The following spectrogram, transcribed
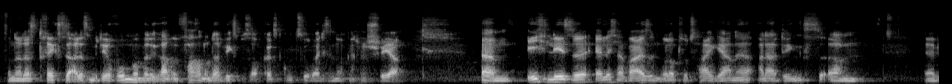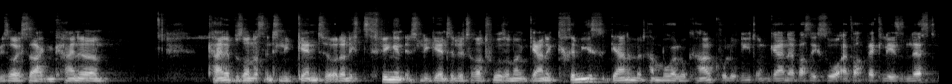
sondern das trägst du alles mit dir rum und wenn du gerade mit dem Fahrrad unterwegs bist, auch ganz gut so, weil die sind auch ganz schön schwer. Ähm, ich lese ehrlicherweise im Urlaub total gerne, allerdings, ähm, ja, wie soll ich sagen, keine keine besonders intelligente oder nicht zwingend intelligente Literatur, sondern gerne Krimis, gerne mit Hamburger Lokalkolorit und gerne, was sich so einfach weglesen lässt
